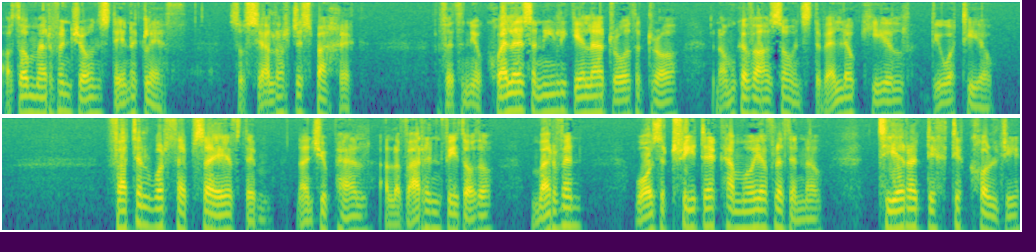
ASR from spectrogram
oedd o Mervyn Jones dyn y gleth, sosial o'r disbachig, fyddwn ni o cweles yn ili gila drodd y dro yn omgyfaso yn stafelio cil diwatio. Fatel wrth epsa ef ddim, Nigel Pell a Lefarin fydd oddo, Merfyn, was y 30 a mwy o flyddynnau, tir a dichtig colgi,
